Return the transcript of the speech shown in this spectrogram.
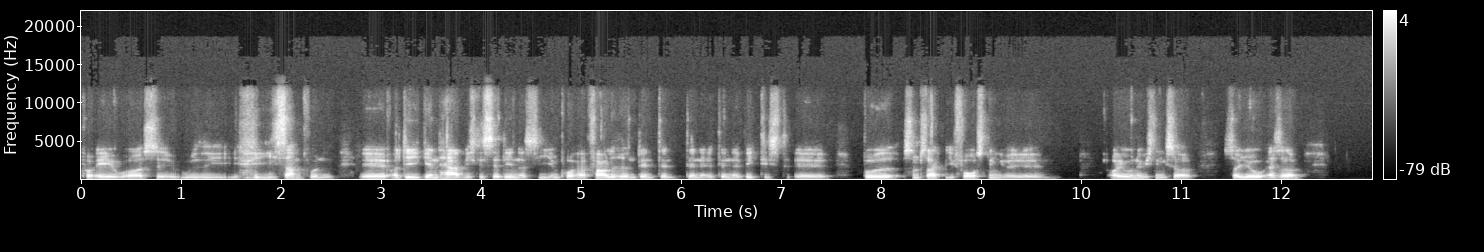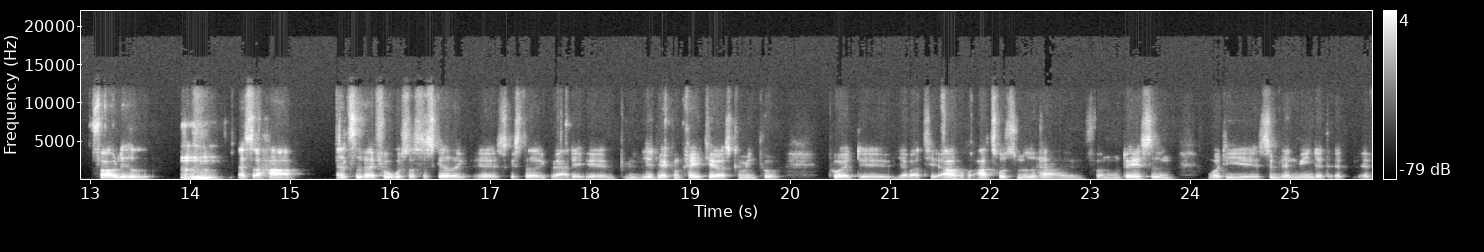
på EU og også øh, ude i, i samfundet. Øh, og det er igen her, vi skal sætte ind og sige, at her, fagligheden, den, den, den, er, den er vigtigst. Øh, både som sagt i forskning øh, og i undervisning. Så, så jo, altså faglighed altså har altid været i fokus, og så skal, øh, skal stadig være det. Øh, lidt mere konkret kan jeg også komme ind på, på at øh, jeg var til Artros møde her øh, for nogle dage siden, hvor de øh, simpelthen mente, at, at, at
